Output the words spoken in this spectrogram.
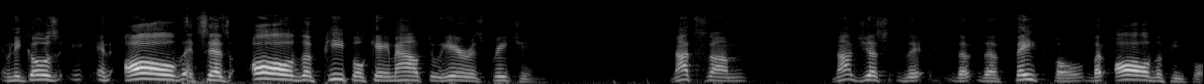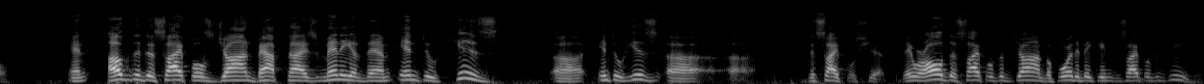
When he goes, and all, it says, all the people came out to hear his preaching. Not some, not just the, the, the faithful, but all the people. And of the disciples, John baptized many of them into his, uh, into his uh, discipleship. They were all disciples of John before they became disciples of Jesus.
